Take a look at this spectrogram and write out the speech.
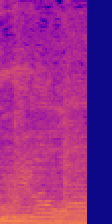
We don't want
